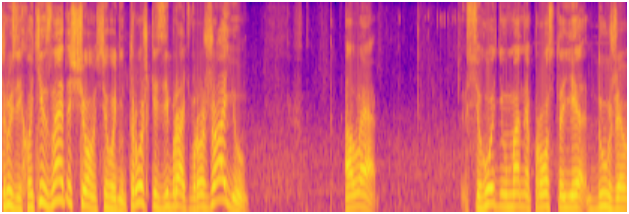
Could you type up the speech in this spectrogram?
Друзі, хотів, знаєте, що вам сьогодні? Трошки зібрати врожаю, але сьогодні у мене просто є дуже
